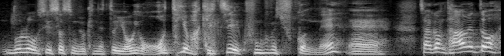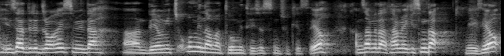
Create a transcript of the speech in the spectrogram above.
놀러 올 수 있었으면 좋겠네. 또 여기가 어떻게 바뀔지 궁금해 죽겠네. 예. 자, 그럼 다음에 또 인사드리도록 하겠습니다. 아, 내용이 조금이나마 도움이 되셨으면 좋겠어요. 감사합니다. 다음에 뵙겠습니다. 안녕히 계세요.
